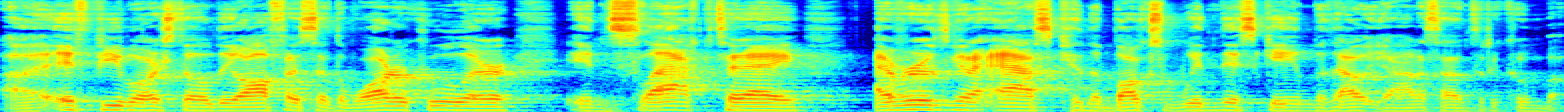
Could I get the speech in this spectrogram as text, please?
uh, if people are still in the office at the water cooler, in Slack today, everyone's going to ask, can the Bucks win this game without Giannis Antetokounmpo?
